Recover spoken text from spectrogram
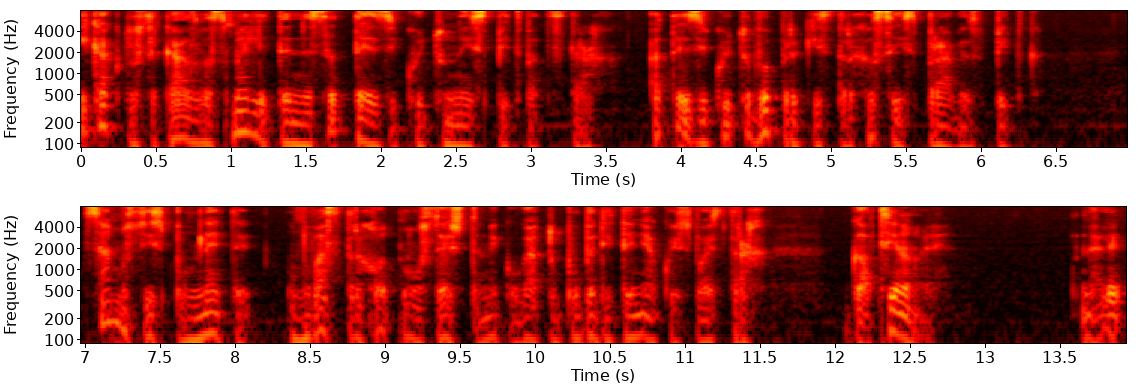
И както се казва, смелите не са тези, които не изпитват страх, а тези, които въпреки страха се изправят в битка. Само си спомнете онова страхотно усещане, когато победите някой свой страх. Готино е. Нали?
